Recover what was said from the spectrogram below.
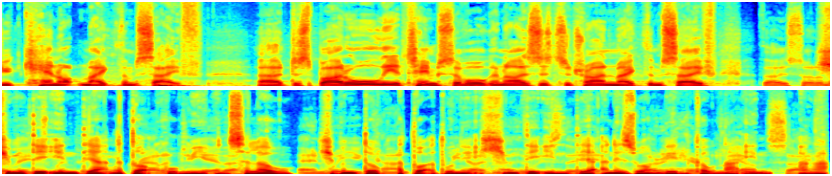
You cannot make them safe. Uh, despite all the attempts of organisers to try and make them safe, himti where india people na to khu mi an salo can't- atwa atu we ni don't know himti india there ani zuam lin kau na inherently in anga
